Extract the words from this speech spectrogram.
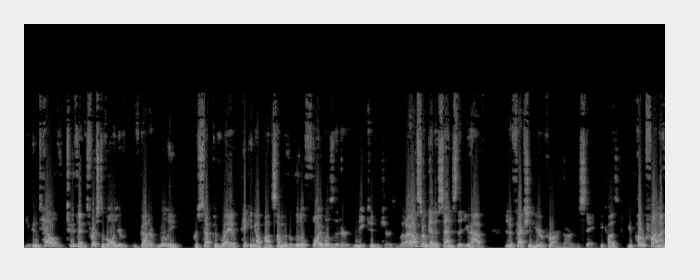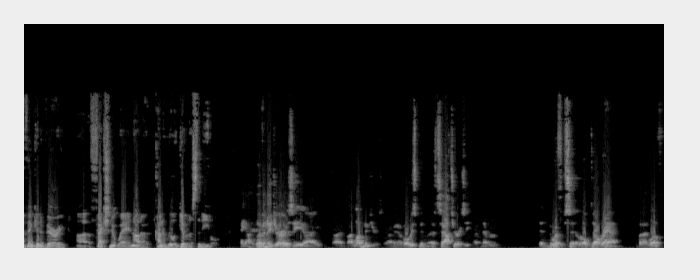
you can tell two things. First of all, you've got a really perceptive way of picking up on some of the little foibles that are unique to New Jersey. But I also get a sense that you have an affection here for our garden state because you poke fun, I think, in a very uh, affectionate way and not a kind of really giving us the needle. Hey, I live in New Jersey. I, I, I love New Jersey. I mean, I've always been uh, South Jersey. I've never been north of St. Earl Delran, but I love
